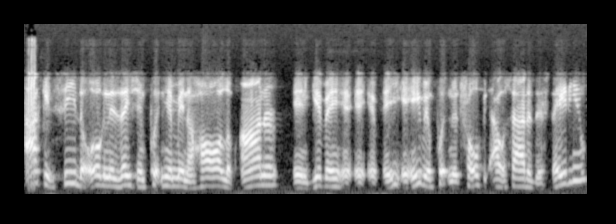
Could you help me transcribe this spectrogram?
I could see the organization putting him in a Hall of Honor and giving and, even putting the trophy outside of the stadium.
